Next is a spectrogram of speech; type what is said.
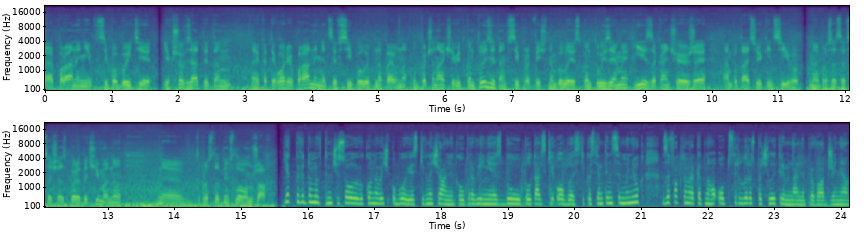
е, поранені, всі побиті. Якщо взяти там категорію поранення, це всі були б напевно. Починаючи від контузії, там всі практично були з контузіями і заканчує вже ампутацією кінцівок. У мене просто це все зараз перед очима. Ну е, це просто одним словом жах. Як повідомив тимчасовий виконувач обов'язків начальника управління СБУ у Полтавській області Костянтин Семенюк, за фактом ракетного обстрілу розпочали кримінальне провадження.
